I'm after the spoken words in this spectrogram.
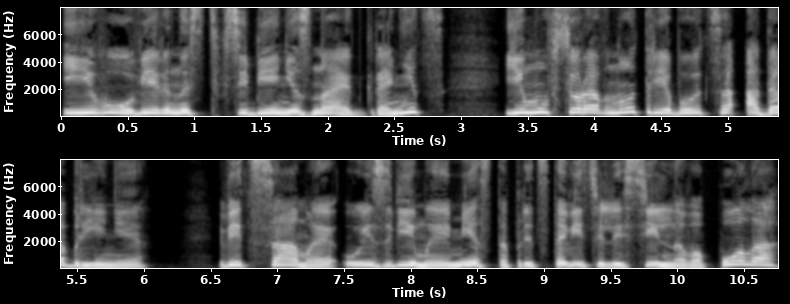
и его уверенность в себе не знает границ, ему все равно требуется одобрение. Ведь самое уязвимое место представителей сильного пола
